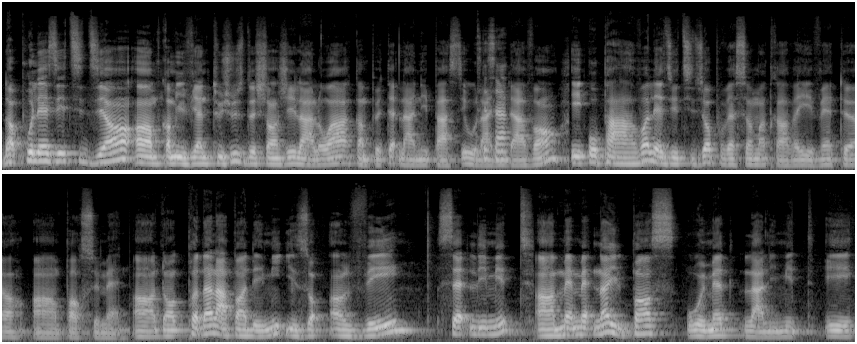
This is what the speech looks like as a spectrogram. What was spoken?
Donc pour les étudiants, comme ils viennent tout juste de changer la loi, comme peut-être l'année passée ou l'année d'avant, et auparavant avant, les étudiants pouvaient seulement travailler 20 heures par semaine. Donc, pendant la pandémie, ils ont enlevé cette limite, ah, mais maintenant, ils pensent remettre la limite. Et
